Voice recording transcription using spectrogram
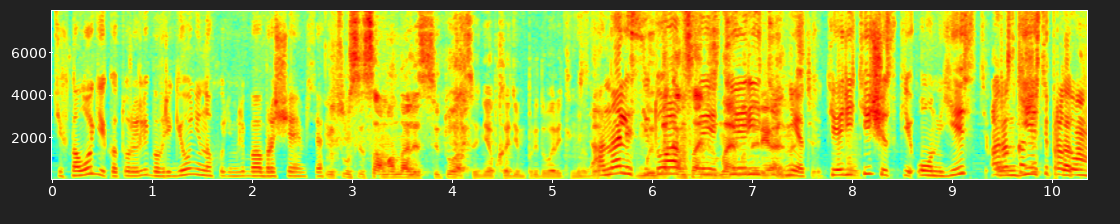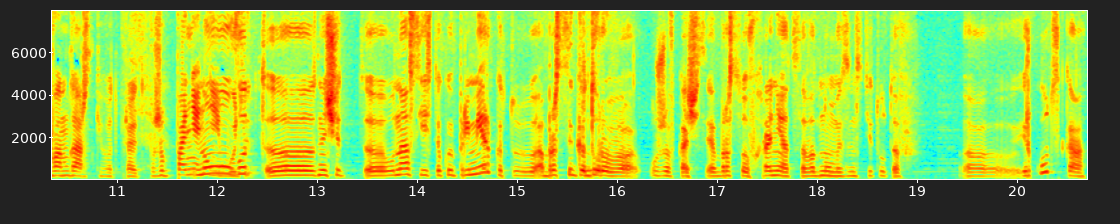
технологии, которые либо в регионе находим, либо обращаемся. Ну, в смысле, сам анализ ситуации необходим предварительно, да? Анализ Мы до конца не ситуации знаем теорети- реальности. нет, теоретически он есть. А он расскажите есть про как- дом в Ангарске, вот про это, чтобы понятнее Ну, будет. вот, э, значит, э, у нас есть такой пример, образцы которого уже в качестве образцов хранятся в одном из институтов э, Иркутска,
